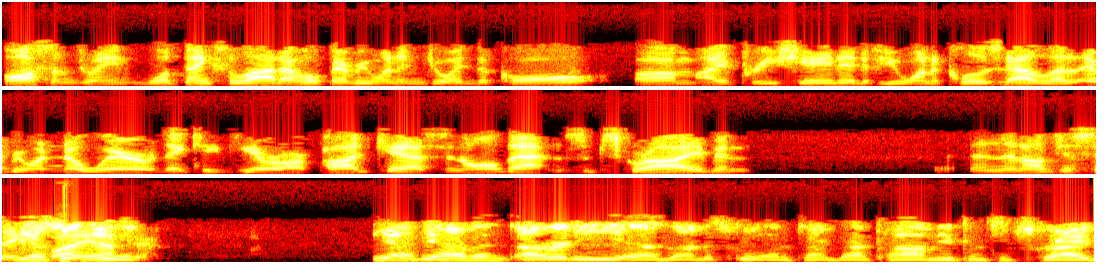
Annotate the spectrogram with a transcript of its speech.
Awesome, Duane. Well, thanks a lot. I hope everyone enjoyed the call. Um, I appreciate it. If you want to close it out, let everyone know where they can hear our podcast and all that, and subscribe, and and then I'll just say yeah, goodbye after. Yeah, if you haven't already uh, gone to schoolownertalk.com, you can subscribe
